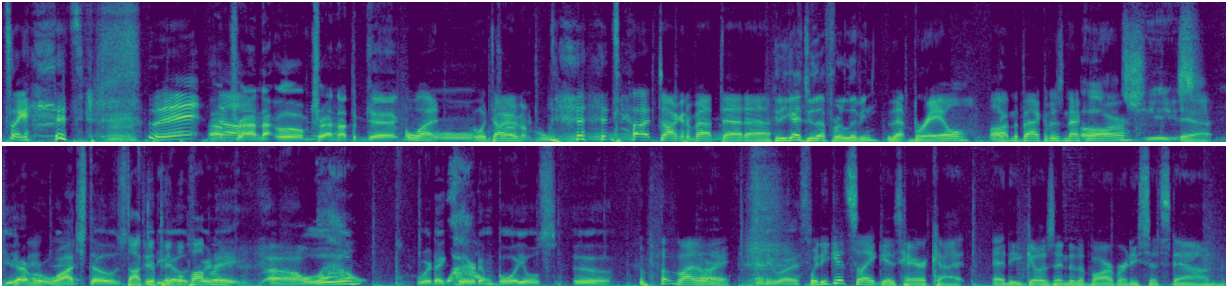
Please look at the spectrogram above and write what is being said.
It's like it's. Mm. Uh, I'm trying not. Oh, I'm trying not to gag. What? Oh, We're talking, trying talking about that uh, Could you guys do that for a living? that braille on the back of his neck, Oh, jeez. Yeah. You ever watch those Dr. Pimple videos Popper? where they, oh, where they clear them boils? Ugh. By the All way, right. Anyways, when he gets like his haircut and he goes into the barber and he sits down,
